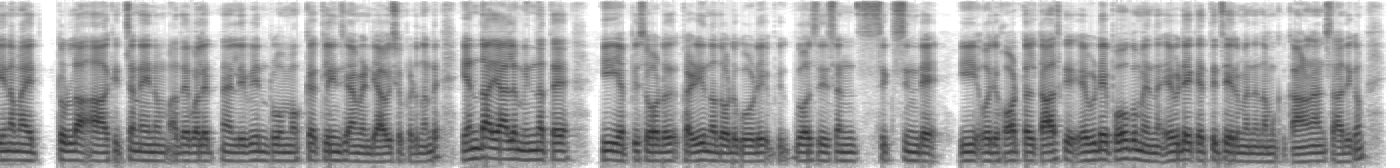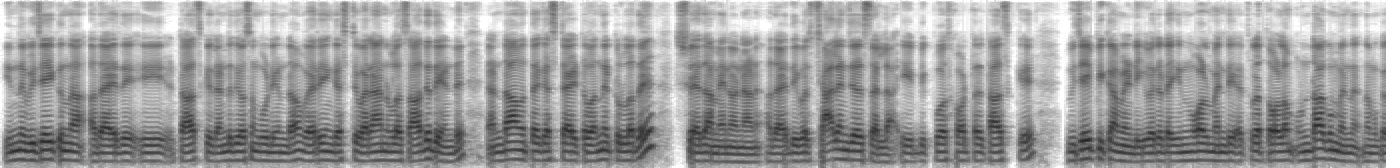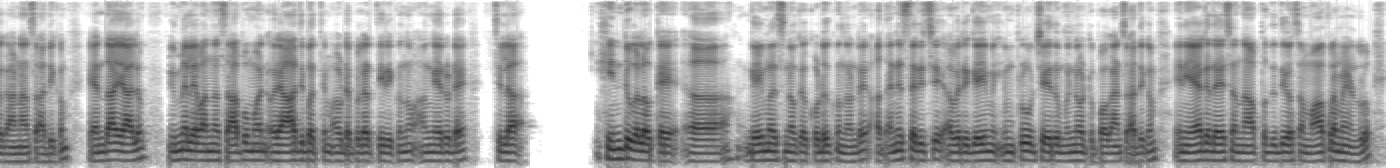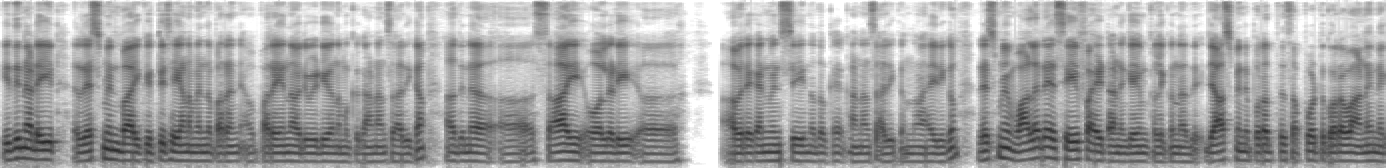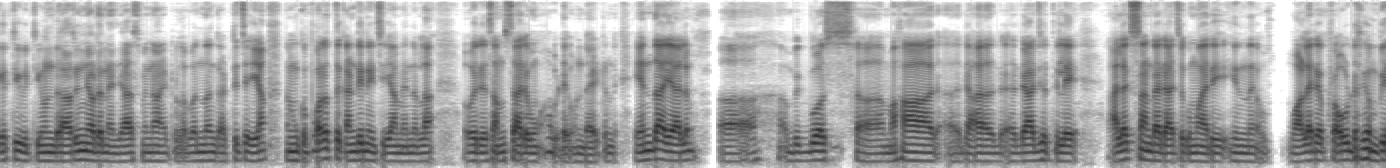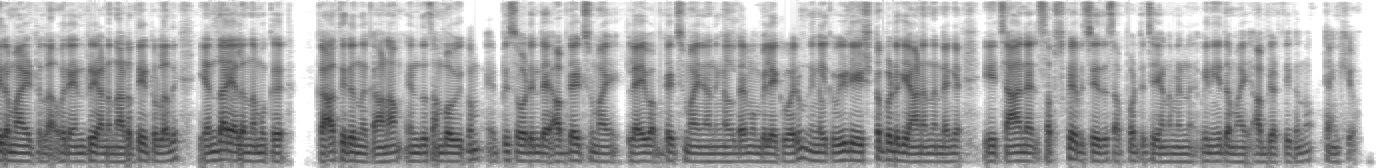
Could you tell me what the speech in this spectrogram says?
ഹീനമായിട്ടുള്ള ആ കിച്ചണേനും അതേപോലെ തന്നെ ലിവിങ് റൂമൊക്കെ ക്ലീൻ ചെയ്യാൻ വേണ്ടി ആവശ്യപ്പെടുന്നുണ്ട്. എന്തായാലും ഇന്നത്തെ ഈ എപ്പിസോഡ് കഴിയുന്നതോടുകൂടി ബിഗ് ബോസ് സീസൺ സിക്സിന്റെ ഈ ഒരു ഹോട്ടൽ ടാസ്ക് എവിടെ പോകുമെന്ന് എവിടേക്ക് എത്തിച്ചേരുമെന്ന് നമുക്ക് കാണാൻ സാധിക്കും. ഇന്ന് വിജയിക്കുന്ന അതായത് ഈ ടാസ്ക് രണ്ട് ദിവസം കൂടി ഉണ്ടാവും. വേറെയും ഗസ്റ്റ് വരാനുള്ള സാധ്യതയുണ്ട്. രണ്ടാമത്തെ ഗസ്റ്റായിട്ട് വന്നിട്ടുള്ളത് ശ്വേത മേനോനാണ്. അതായത് ഇവർ ചാലഞ്ചേഴ്സ് അല്ല. ഈ ബിഗ് ബോസ് ഹോട്ടൽ ടാസ്ക് വിജയിപ്പിക്കാൻ വേണ്ടി ഇവരുടെ ഇൻവോൾവ്മെന്റ് എത്രത്തോളം ഉണ്ടാകുമെന്ന് നമുക്ക് കാണാൻ സാധിക്കും. എന്തായാലും ഇന്നലെ വന്ന സാബുമോൻ ഒരു ആധിപത്യം അവിടെ പുലർത്തിയിരിക്കുന്നു. അങ്ങേരുടെ ചില ഹിൻഡുകളൊക്കെ ഗെയിമേഴ്സിനൊക്കെ കൊടുക്കുന്നുണ്ട്. അതനുസരിച്ച് അവർ ഗെയിം ഇമ്പ്രൂവ് ചെയ്ത് മുന്നോട്ട് പോകാൻ സാധിക്കും. ഇനി ഏകദേശം നാൽപ്പത് ദിവസം മാത്രമേ ഉള്ളൂ. ഇതിനിടയിൽ രശ്മിൻ ബായ് ക്വിറ്റ് ചെയ്യണമെന്ന് പറഞ്ഞ പറയുന്ന ഒരു വീഡിയോ നമുക്ക് കാണാൻ സാധിക്കാം. അതിന് സായി ഓൾറെഡി അവരെ കൺവിൻസ് ചെയ്യുന്നതൊക്കെ കാണാൻ സാധിക്കുന്നതായിരിക്കും. രശ്മി വളരെ സേഫ് ആയിട്ടാണ് ഗെയിം കളിക്കുന്നത്. ജാസ്മിന് പുറത്ത് സപ്പോർട്ട് കുറവാണ് നെഗറ്റിവിറ്റി ഉണ്ട്. അറിഞ്ഞ ഉടനെ ജാസ്മിനുമായിട്ടുള്ള ബന്ധം കട്ട് ചെയ്യാം. നമുക്ക് പുറത്ത് കണ്ടിന്യൂ ചെയ്യാം എന്നുള്ള ഒരു സംസാരവും അവിടെ ഉണ്ടായിട്ടുണ്ട്. എന്തായാലും ബിഗ് ബോസ് മഹാ രാജ്യത്തിലെ അലക്സാണ്ടർ രാജകുമാരി ഇന്ന് വളരെ പ്രൗഢഗംഭീരമായിട്ടുള്ള ഒരു എൻട്രിയാണ് നടത്തിയിട്ടുള്ളത്. എന്തായാലും നമുക്ക് കാത്തിരുന്ന് കാണാം. എന്ത് സംഭവിക്കും? എപ്പിസോഡിന്റെ അപ്ഡേറ്റ്സുമായി ലൈവ് അപ്ഡേറ്റ്സുമായി ഞാൻ നിങ്ങളുടെ മുമ്പിലേക്ക് വരും. നിങ്ങൾക്ക് വീഡിയോ ഇഷ്ടപ്പെടുകയാണെന്നുണ്ടെങ്കിൽ ഈ ചാനൽ സബ്സ്ക്രൈബ് ചെയ്ത് സപ്പോർട്ട് ചെയ്യണമെന്ന് വിനീതമായി അഭ്യർത്ഥിക്കുന്നു. താങ്ക്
